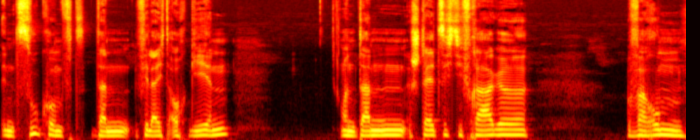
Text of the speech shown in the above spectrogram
in Zukunft dann vielleicht auch gehen. Und dann stellt sich die Frage, warum,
